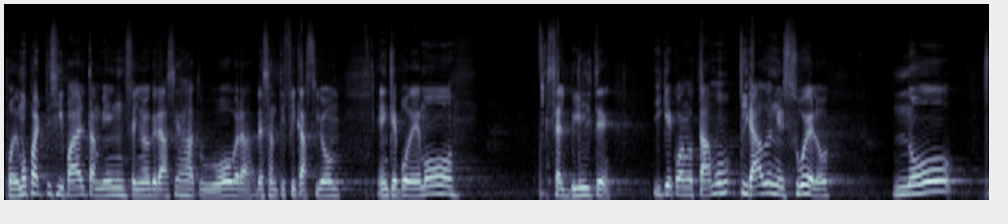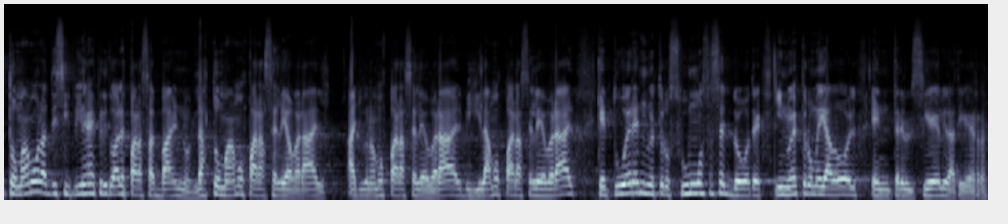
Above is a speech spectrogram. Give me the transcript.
Podemos participar también, Señor, gracias a tu obra de santificación, en que podemos servirte. Y que cuando estamos tirados en el suelo, no tomamos las disciplinas espirituales para salvarnos, las tomamos para celebrar, ayunamos para celebrar, vigilamos para celebrar que tú eres nuestro sumo sacerdote y nuestro mediador entre el cielo y la tierra.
